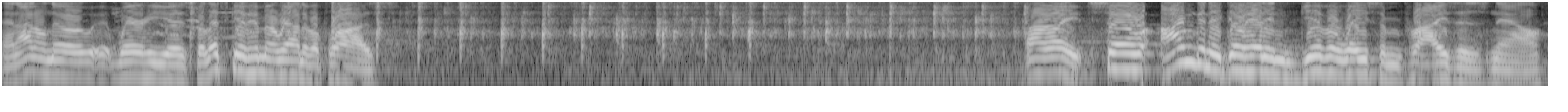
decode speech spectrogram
and I don't know where he is, but let's give him a round of applause. All right, so I'm going to go ahead and give away some prizes now.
